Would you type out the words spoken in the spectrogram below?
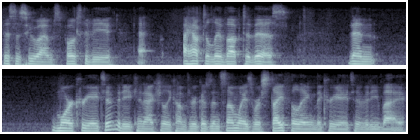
this is who I'm supposed to be, I have to live up to this, then more creativity can actually come through because in some ways we're stifling the creativity by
